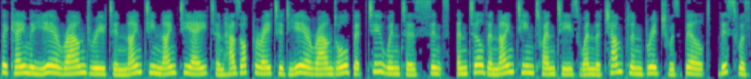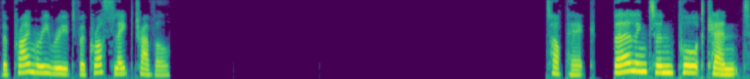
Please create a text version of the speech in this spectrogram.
became a year-round route in 1998 and has operated year-round all but two winters since, until the 1920s when the Champlain Bridge was built, this was the primary route for cross-lake travel. Burlington Port Kent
